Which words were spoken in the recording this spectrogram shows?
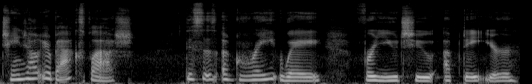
change out your backsplash. This is a great way for you to update your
